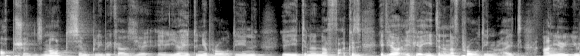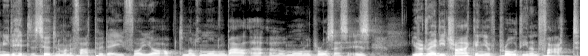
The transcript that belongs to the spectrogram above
options not simply because you're, you're hitting your protein you're eating enough fat because if you're if you're eating enough protein right and you, you need to hit a certain amount of fat per day for your optimal hormonal uh, hormonal processes you're already tracking your protein and fat.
